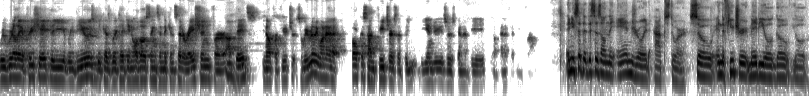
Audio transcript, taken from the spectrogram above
We really appreciate the reviews because we're taking all those things into consideration for mm-hmm. updates, you know, for future. So we really want to focus on features that the, the end user is going to be you know, benefiting from. And you said that this is on the Android App Store. So in the future, maybe you'll go you'll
